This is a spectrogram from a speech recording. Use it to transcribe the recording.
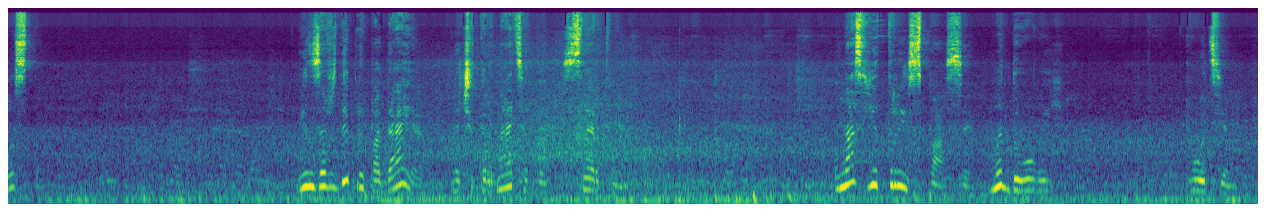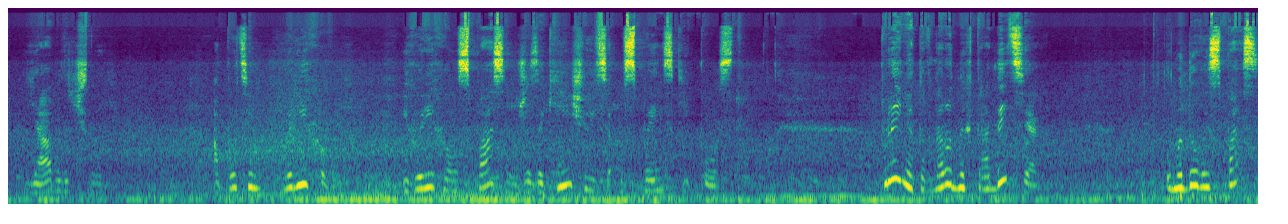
посту. Він завжди припадає на 14 серпня. У нас є три спаси: медовий, потім яблучний, а потім горіховий. І горіховим спасом вже закінчується Успенський пост. Прийнято в народних традиціях у медовий спас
